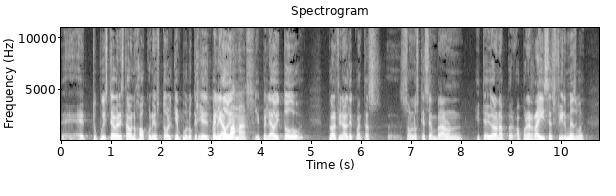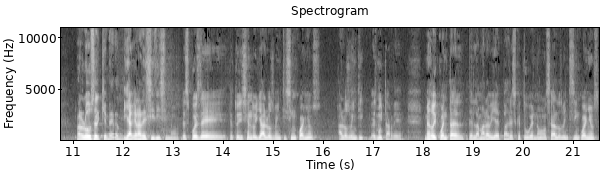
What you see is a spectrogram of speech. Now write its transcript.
Eh, eh, tú pudiste haber estado enojado con ellos todo el tiempo, lo que tienes peleado y, y, peleado y todo, pero al final de cuentas son los que sembraron y te ayudaron a, poner raíces firmes, güey, para luego ser quien eres. Y agradecidísimo. Después de, te estoy diciendo ya a los 25 años, a los 20, es muy tarde, me doy cuenta de, la maravilla de padres que tuve, ¿no? O sea, a los 25 años,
